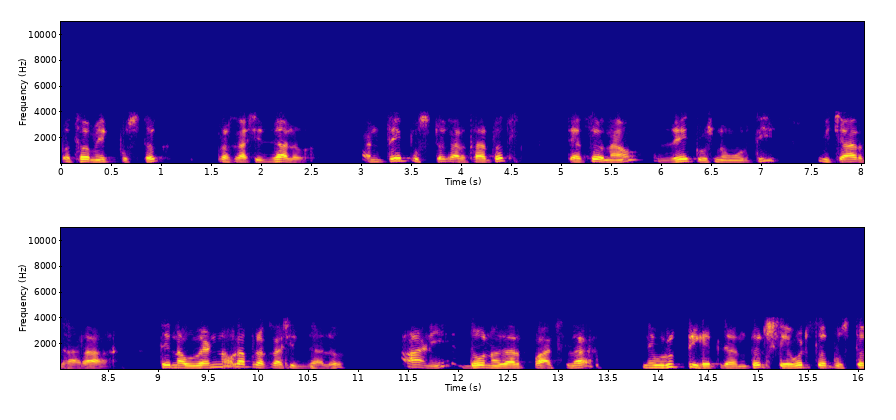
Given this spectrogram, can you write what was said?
प्रथम एक पुस्तक प्रकाशित झालं. आणि ते पुस्तक अर्थातच त्याचं नाव जे कृष्णमूर्ती विचारधारा. ते नव्याण्णवला प्रकाशित झालं आणि दोन हजार पाच ला निवृत्ती घेतल्यानंतर शेवटचं पुस्तक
